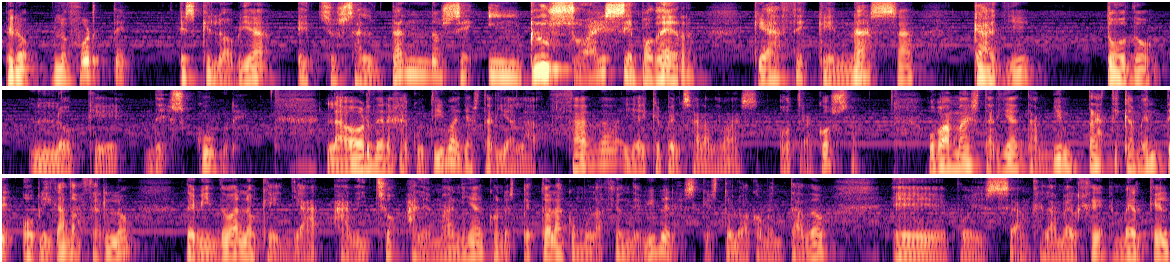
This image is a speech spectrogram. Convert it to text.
Pero lo fuerte es que lo había hecho saltándose incluso a ese poder que hace que NASA calle todo lo que descubre. La orden ejecutiva ya estaría lanzada y hay que pensar además otra cosa. Obama estaría también prácticamente obligado a hacerlo debido a lo que ya ha dicho Alemania con respecto a la acumulación de víveres, que esto lo ha comentado eh, pues Angela Merkel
